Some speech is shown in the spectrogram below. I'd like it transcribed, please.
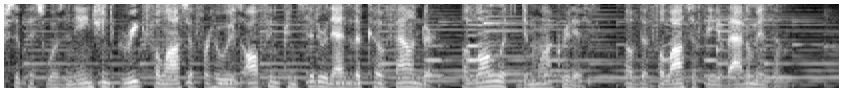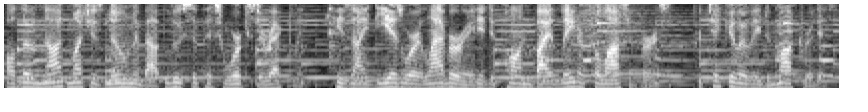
Leucippus was an ancient Greek philosopher who is often considered as the co-founder, along with Democritus, of the philosophy of atomism. Although not much is known about Leucippus' works directly, his ideas were elaborated upon by later philosophers, particularly Democritus.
